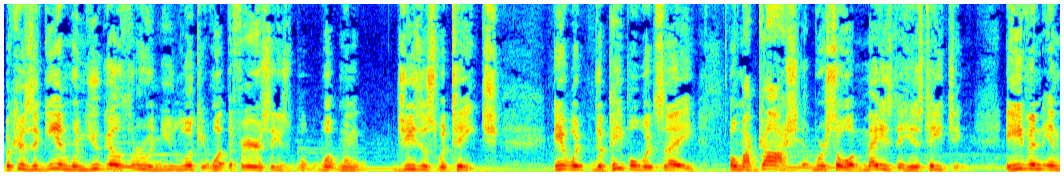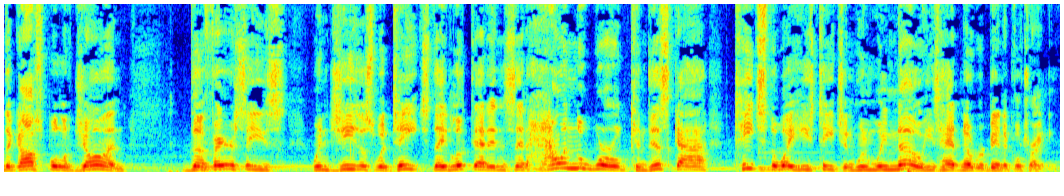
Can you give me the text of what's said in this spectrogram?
Because again, when you go through and you look at what the Pharisees, what when Jesus would teach, it would the people would say, "Oh my gosh, we're so amazed at his teaching." Even in the Gospel of John, the Pharisees, when Jesus would teach, they looked at it and said, How in the world can this guy teach the way he's teaching when we know he's had no rabbinical training?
